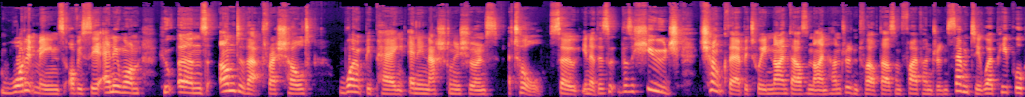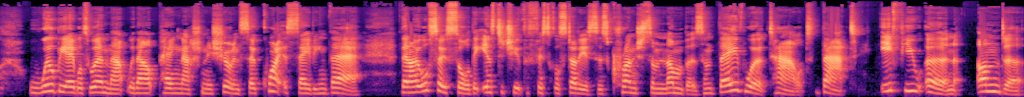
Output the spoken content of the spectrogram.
What it means, obviously, anyone who earns under that threshold won't be paying any national insurance at all. So, you know, there's a, there's a huge chunk there between 9,900 and 12,570 where people will be able to earn that without paying national insurance. So, quite a saving there. Then I also saw the Institute for Fiscal Studies has crunched some numbers and they've worked out that if you earn under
